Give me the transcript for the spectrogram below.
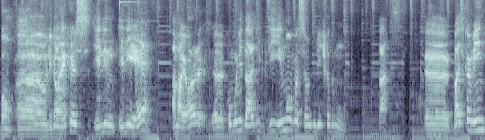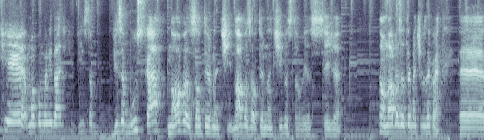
Bom, uh, o Legal Hackers, ele, ele é a maior uh, comunidade de inovação jurídica do mundo, tá? Uh, basicamente é uma comunidade que visa, visa buscar novas alternativas, novas alternativas, talvez seja... Não, novas alternativas é correto. É,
